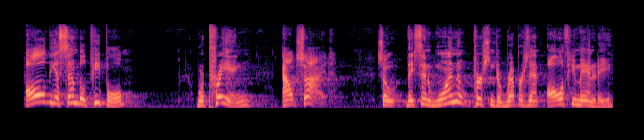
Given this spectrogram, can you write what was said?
all the assembled people were praying outside. So they send one person to represent all of humanity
